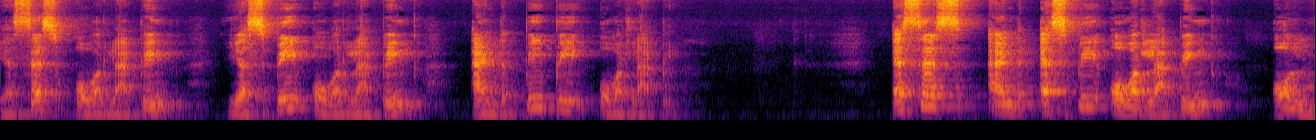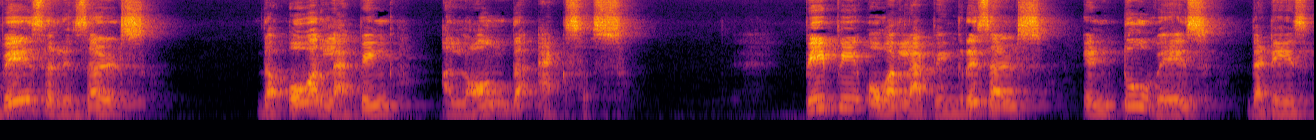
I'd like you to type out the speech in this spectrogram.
SS overlapping, SP overlapping and PP overlapping. SS and SP overlapping always results the overlapping along the axis. PP overlapping results in two ways that is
